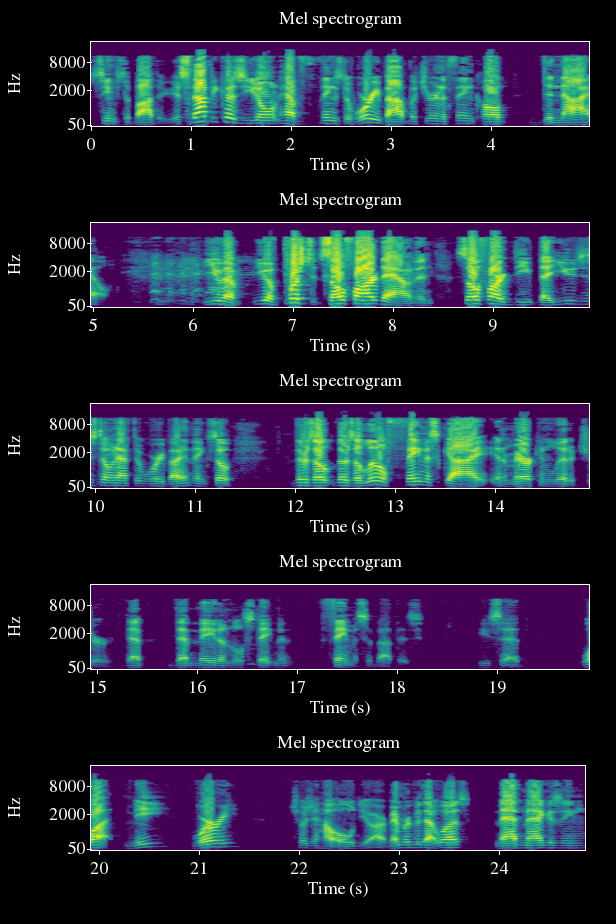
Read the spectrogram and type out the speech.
seems to bother you. It's not because you don't have things to worry about, but you're in a thing called denial. You have you have pushed it so far down and so far deep that you just don't have to worry about anything. So there's a there's a little famous guy in American literature that that made a little statement famous about this. He said, "What me worry?" Shows you how old you are. Remember who that was? Mad Magazine.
